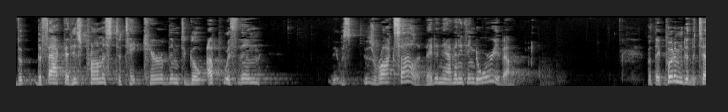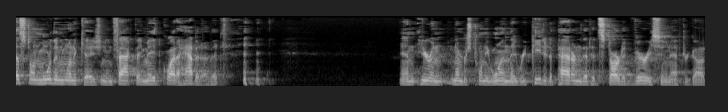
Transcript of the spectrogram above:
the, the fact that his promise to take care of them, to go up with them, it was, it was rock solid. They didn't have anything to worry about. But they put him to the test on more than one occasion. In fact, they made quite a habit of it. and here in Numbers 21, they repeated a pattern that had started very soon after God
